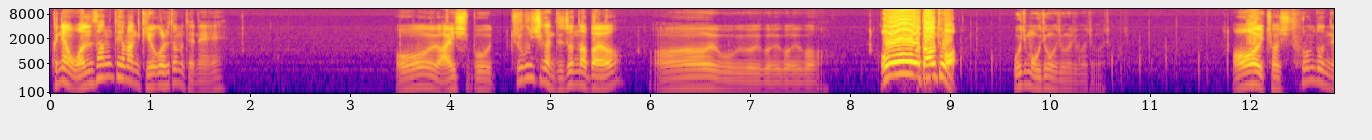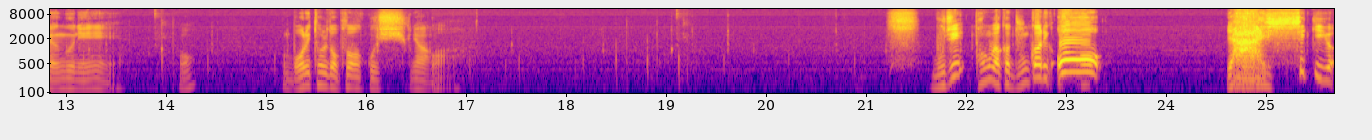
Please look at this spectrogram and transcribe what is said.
그냥 원 상태만 기억을 해두면 되네. 어, 아이씨 뭐 출근 시간 늦었나봐요. 어이구 이거 이거 이거 이거. 어 나한테 와. 오지마 오지마 오지마 오지마 오지마. 어이 저 씨, 소름 돋네 은근히. 어? 머리털도 없어갖고 씨 그냥 와. 뭐지? 방금 약간 눈가리가 오! 야, 이 새끼 이거.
